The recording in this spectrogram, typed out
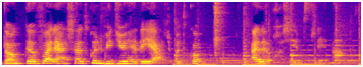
donc voilà انشالله تكون الفيديو هذايا عجبتكم. à la prochaine سلامه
